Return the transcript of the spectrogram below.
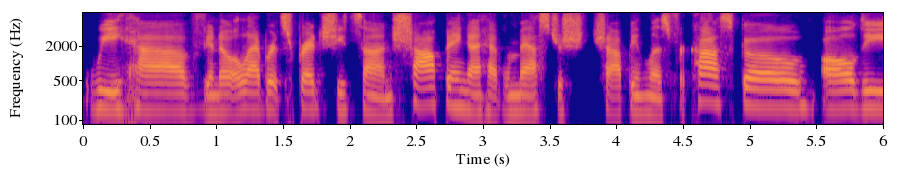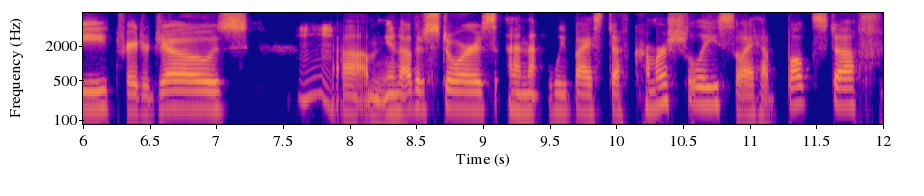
We have, you know, elaborate spreadsheets on shopping. I have a master shopping list for Costco, Aldi, Trader Joe's, mm. um, in other stores. And we buy stuff commercially. So I have bulk stuff.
